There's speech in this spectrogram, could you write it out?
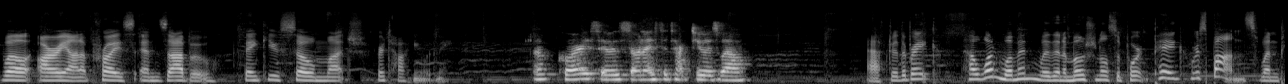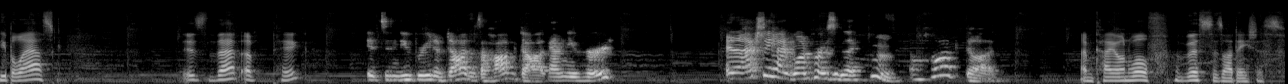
Well, Arianna Preuss and Zaboo, thank you so much for talking with me. Of course, it was so nice to talk to you as well. After the break, how one woman with an emotional support pig responds when people ask, Is that a pig? It's a new breed of dog. It's a hog dog. Haven't you heard? And I actually had one person be like, Hmm, a hog dog. I'm Chion Wolf. This is Audacious.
